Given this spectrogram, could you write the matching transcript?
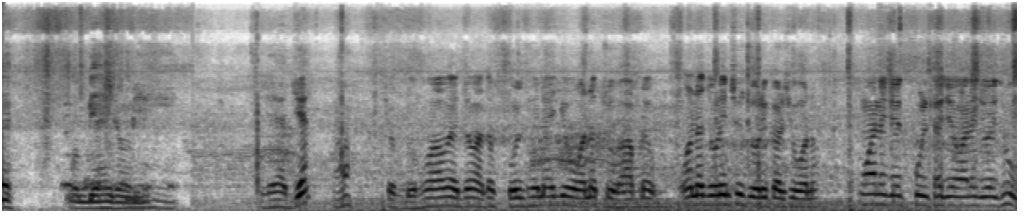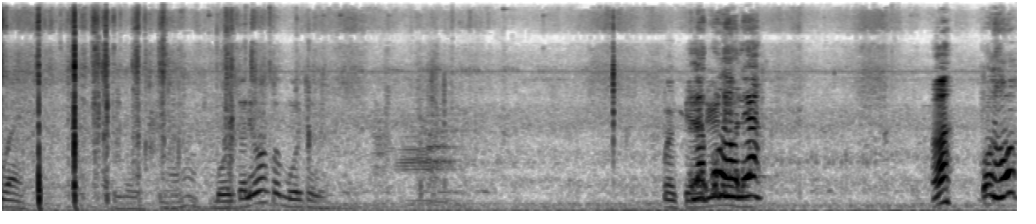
એ હું બેસી રહ્યો લે આજે? હા. જો ડોહો આવે જો આ તો ફૂલ થઈને આવી ગયો. ઓને આપણે ઓને જોડીને શું ચોરી કરશું ઓને? હું જોઈ ફૂલ થઈ જવાની જોઈ શું ભાઈ બોલતો નહીં કોઈ બોલતો નહીં. કોઈ કોણ હો લ્યા? હા? કોણ હો?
